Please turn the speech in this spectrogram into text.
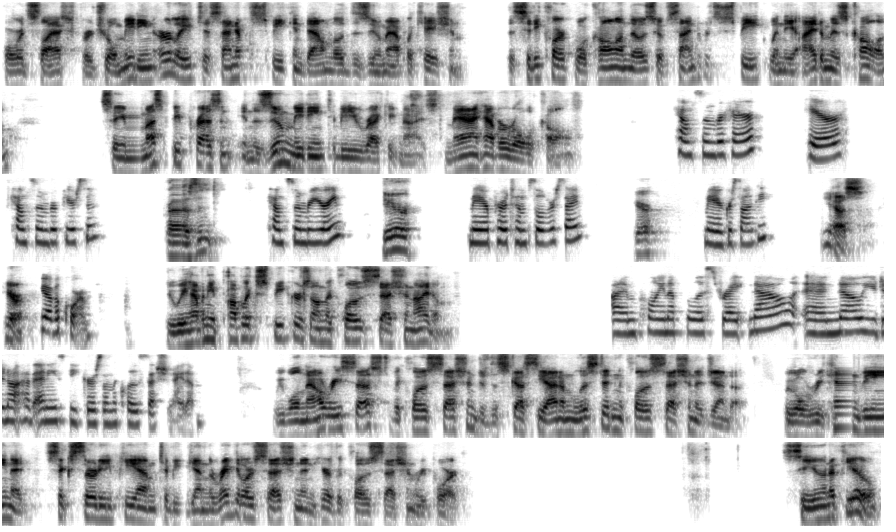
forward slash virtual meeting early to sign up to speak and download the Zoom application. The city clerk will call on those who have signed up to speak when the item is called. So you must be present in the Zoom meeting to be recognized. May I have a roll call? Councilmember Fair, Here. Councilmember Pierson, Present. Councilmember Uhring, Here. Mayor Pro Tem Silverstein, Here. Mayor Grisanti. Yes, here. You have a quorum. Do we have any public speakers on the closed session item? I'm pulling up the list right now, and no, you do not have any speakers on the closed session item. We will now recess to the closed session to discuss the item listed in the closed session agenda. We will reconvene at 6:30 PM to begin the regular session and hear the closed session report. See you in a few.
